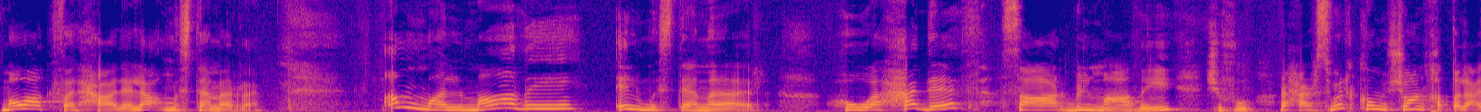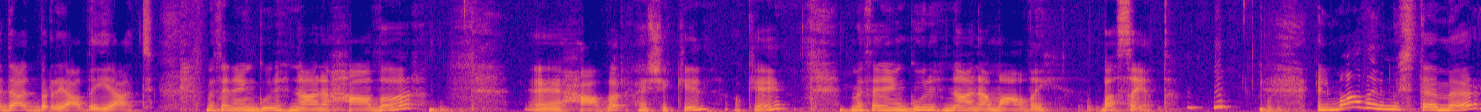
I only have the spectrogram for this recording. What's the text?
ما واقفة الحالة لا مستمرة. أما الماضي المستمر هو حدث صار بالماضي. شوفوا راح ارسم لكم شلون خط الأعداد بالرياضيات. مثلا نقول هنا أنا حاضر. آه حاضر بهالشكل أوكي. مثلا نقول هنا أنا ماضي بسيط. الماضي المستمر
